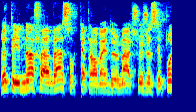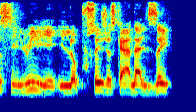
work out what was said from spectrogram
Là, tu es neuf avant sur 82 matchs. je ne sais pas si lui, il l'a poussé jusqu'à analyser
